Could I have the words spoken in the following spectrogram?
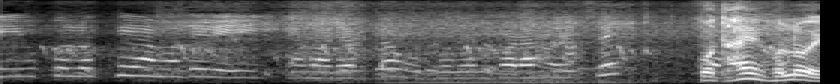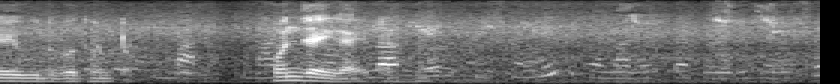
এই উপলক্ষে আমাদের এই এমআরএফটা উদ্বোধন করা হয়েছে। কোথায় হলো এই উদ্বোধনটা? কোন জায়গায়? ব্লকের পিছনে এমআরএফটা তৈরি হয়েছে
